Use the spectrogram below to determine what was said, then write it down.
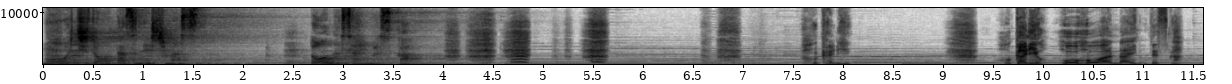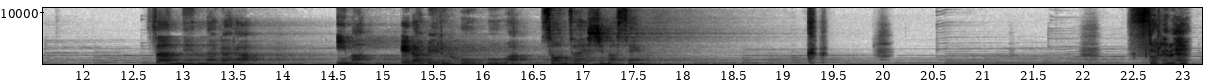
もう一度お尋ねします。どうなさいますか？他に他に方法はないんですか？残念ながら今選べる方法は存在しません。それで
